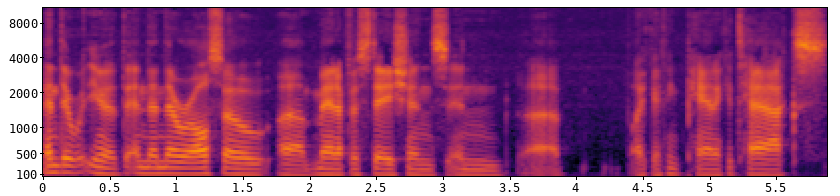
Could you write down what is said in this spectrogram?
And there were, you know, and then there were also uh, manifestations in, uh, like I think, panic attacks.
